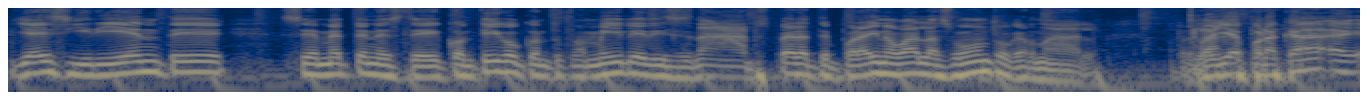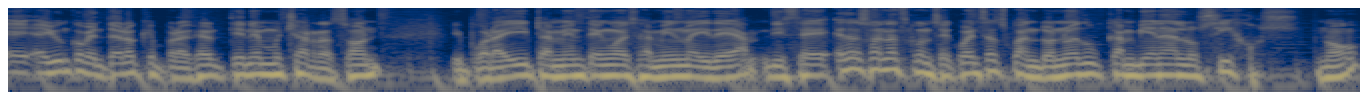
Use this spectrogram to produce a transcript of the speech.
ya es hiriente, se meten este, contigo, con tu familia y dices, nah, pues espérate, por ahí no va el asunto, carnal. Oye, por acá hay, hay un comentario que por ejemplo tiene mucha razón y por ahí también tengo esa misma idea. Dice, esas son las consecuencias cuando no educan bien a los hijos, ¿no?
